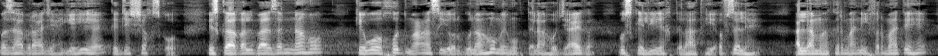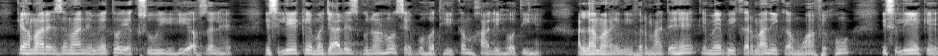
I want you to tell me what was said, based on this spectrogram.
مذہب راج یہی ہے کہ جس شخص کو اس کا غلبہ زن نہ ہو، کہ وہ خود معاشی اور گناہوں میں مبتلا ہو جائے گا، اس کے لیے اختلاط ہی افضل ہے۔ علامہ کرمانی فرماتے ہیں کہ ہمارے زمانے میں تو یکسوئی ہی افضل ہے، اس لیے کہ مجالس گناہوں سے بہت ہی کم خالی ہوتی ہیں۔ علامہ عینی فرماتے ہیں کہ میں بھی کرمانی کا موافق ہوں، اس لیے کہ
